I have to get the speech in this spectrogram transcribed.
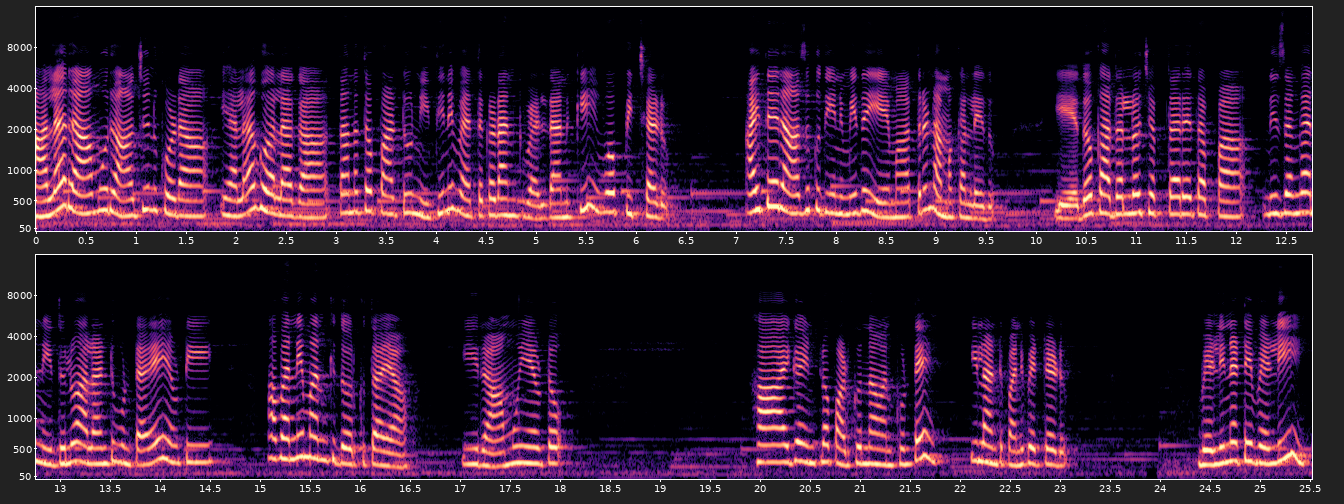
అలా రాము రాజును కూడా ఎలాగో అలాగా తనతో పాటు నిధిని వెతకడానికి వెళ్ళడానికి ఒప్పించాడు. అయితే రాజుకు దీని మీద ఏమాత్రం నమ్మకం లేదు. ఏదో కథల్లో చెప్తారే తప్ప నిజంగా నిధులు అలాంటివి ఉంటాయా ఏమిటి? అవన్నీ మనకి దొరుకుతాయా? ఈ రాము ఏమిటో? హాయిగా ఇంట్లో పడుకుందాం అనుకుంటే ఇలాంటి పని పెట్టాడు. వెళ్ళినట్టే వెళ్ళి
